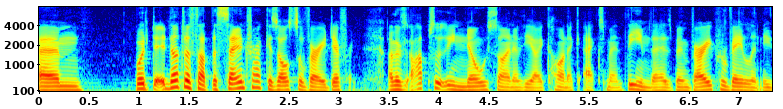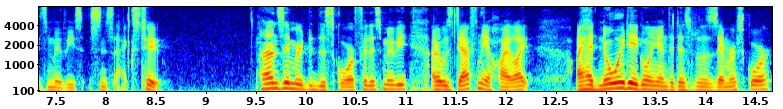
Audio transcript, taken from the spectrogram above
Um, but not just that, the soundtrack is also very different, and there's absolutely no sign of the iconic X Men theme that has been very prevalent in these movies since X2. Hans Zimmer did the score for this movie, and it was definitely a highlight. I had no idea going into this was a Zimmer score,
